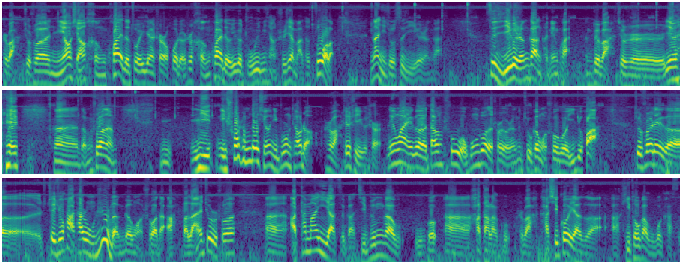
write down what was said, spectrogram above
是吧？就是说你要想很快的做一件事儿，或者是很快的有一个主意，你想实现把它做了，那你就自己一个人干，自己一个人干肯定快，对吧？就是因为，嗯，怎么说呢？你你你说什么都行，你不用调整，是吧？这是一个事儿。另外一个，当初我工作的时候，有人就跟我说过一句话，就说这个这句话他用日文跟我说的啊，本来就是说。呃，阿他妈一亚子个基本个五个啊哈达拉古是吧？卡西过一亚子啊，希托个五个卡斯，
